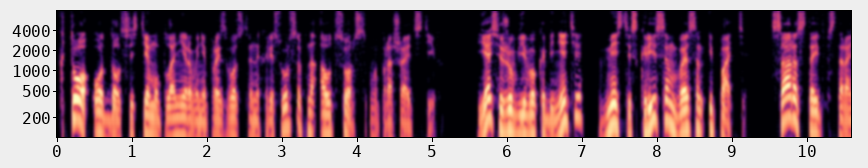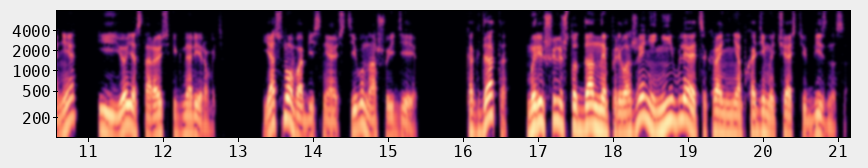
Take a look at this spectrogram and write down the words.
«Кто отдал систему планирования производственных ресурсов на аутсорс?» – вопрошает Стив. Я сижу в его кабинете вместе с Крисом, Весом и Патти. Сара стоит в стороне, и ее я стараюсь игнорировать. Я снова объясняю Стиву нашу идею. Когда-то мы решили, что данное приложение не является крайне необходимой частью бизнеса,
